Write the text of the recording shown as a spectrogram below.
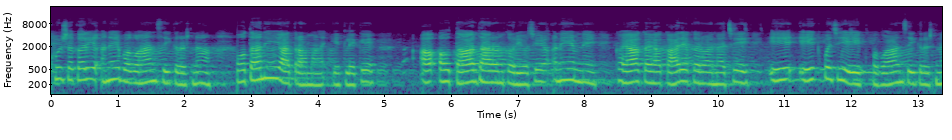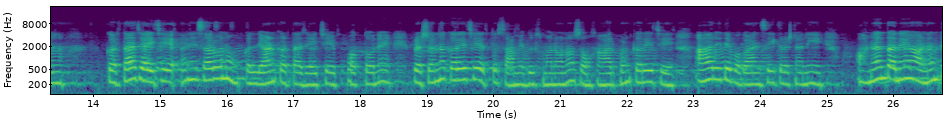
ખુશ કરી અને ભગવાન શ્રી કૃષ્ણ પોતાની યાત્રામાં, એટલે કે અવતાર ધારણ કર્યો છે અને એમને કયા કયા કાર્ય કરવાના છે એ એક પછી એક ભગવાન શ્રી કૃષ્ણ કરતા જાય છે અને સર્વનું કલ્યાણ કરતા જાય છે. ભક્તોને પ્રસન્ન કરે છે તો સામે દુશ્મનોનો સંહાર પણ કરે છે. આ રીતે ભગવાન શ્રી કૃષ્ણની અનંત અને અનંત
